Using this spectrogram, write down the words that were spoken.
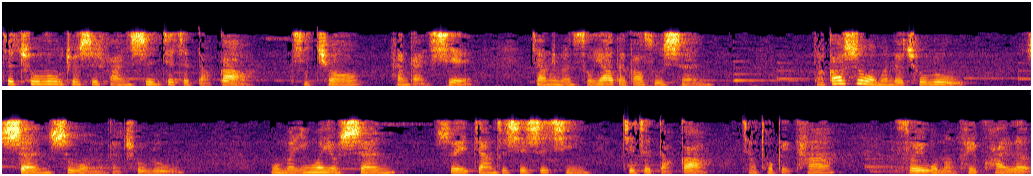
这出路就是凡事借着祷告、祈求和感谢，将你们所要的告诉神。祷告是我们的出路，神是我们的出路。我们因为有神，所以将这些事情借着祷告交托给他，所以我们可以快乐，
